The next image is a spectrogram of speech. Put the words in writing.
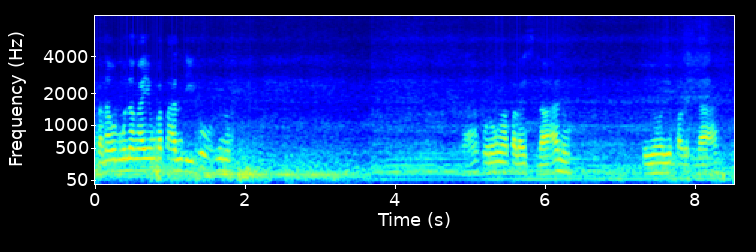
Tanaw muna nga yung bataan dito. Yun. Ah, puro nga pala isdaan. Oh. Tuyo yung pala isdaan.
